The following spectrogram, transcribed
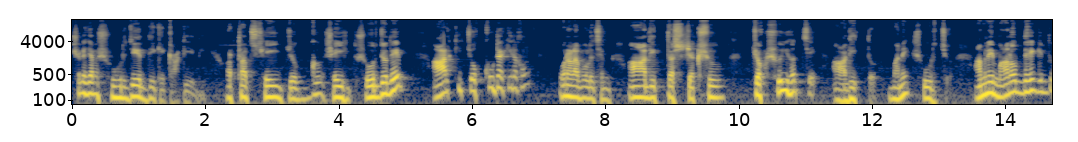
সেটা যেন সূর্যের দিকে কাটিয়ে দিই। অর্থাৎ সেই যজ্ঞ, সেই সূর্যদেব, আর কি চক্ষুটা কীরকম? ওনারা বলেছেন আদিত্য চক্ষু চক্ষুই হচ্ছে আদিত্য মানে সূর্য। আমি মানব দেহে কিন্তু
